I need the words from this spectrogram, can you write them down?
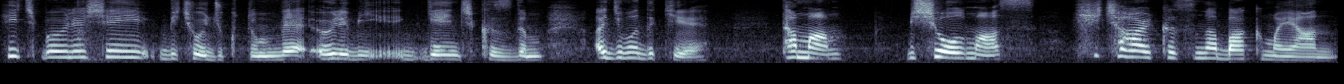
hiç böyle şey bir çocuktum ve öyle bir genç kızdım. Acımadı ki. Tamam, bir şey olmaz hiç arkasına bakmayan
